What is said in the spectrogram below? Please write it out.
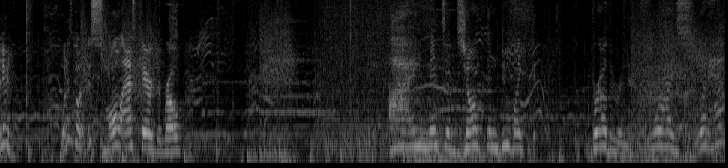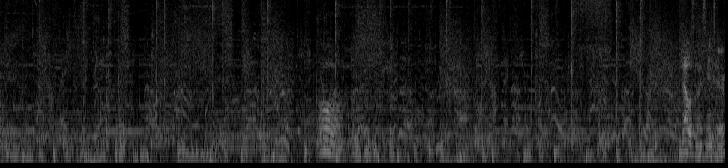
never... What is going... This small-ass character, bro. I meant to jump and do my... Brother in Christ, what happened? Oh. That was nice anti-air.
